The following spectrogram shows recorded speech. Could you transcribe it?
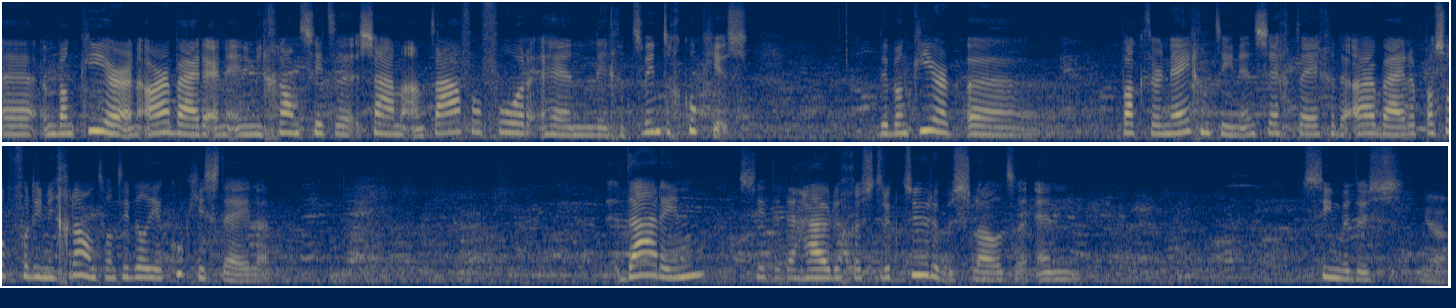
Uh, een bankier, een arbeider en een immigrant zitten samen aan tafel. Voor hen liggen 20 koekjes. De bankier uh, pakt er 19 en zegt tegen de arbeider: Pas op voor die migrant, want die wil je koekjes stelen. Daarin zitten de huidige structuren besloten. En zien we dus ja.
